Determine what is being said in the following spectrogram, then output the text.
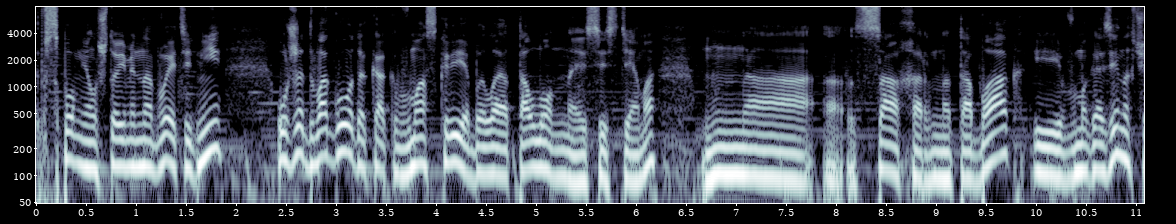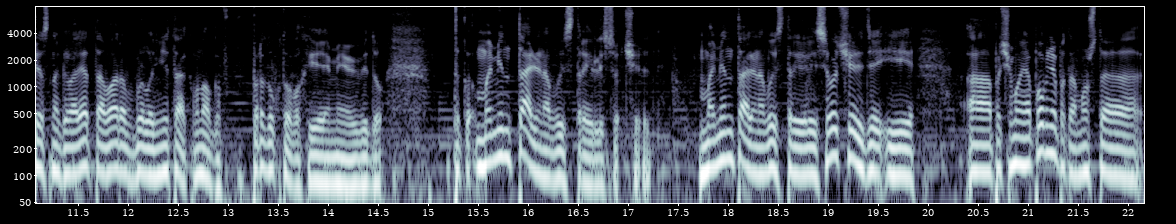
вспомнил, что именно в эти дни уже два года, как в Москве была талонная система на э, сахар, на табак, и в магазинах, честно говоря, товаров было не так много, в продуктовых я имею в виду. Так, моментально выстроились очереди. Моментально выстроились очереди, и а почему я помню? Потому что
